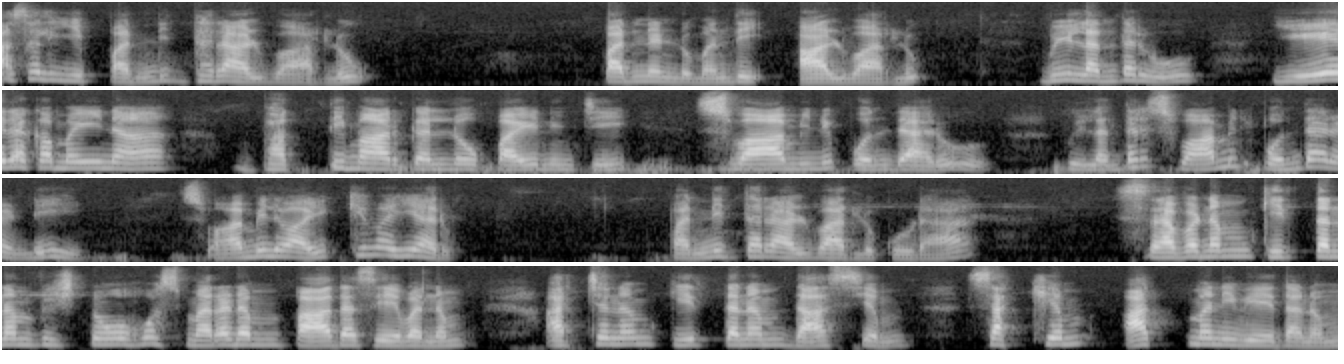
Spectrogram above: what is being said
అసలు ఈ పన్నిద్దరాళ్వార్లు పన్నెండు మంది ఆళ్వార్లు వీళ్ళందరూ ఏ రకమైన భక్తి మార్గంలో పయనించి స్వామిని పొందారు? వీళ్ళందరూ స్వామిని పొందారండి. స్వామిలో ఐక్యమయ్యారు. పన్నిద్దరాళ్వార్లు కూడా శ్రవణం కీర్తనం విష్ణోహో స్మరణం పాదసేవనం అర్చనం కీర్తనం దాస్యం సఖ్యం ఆత్మనివేదనం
